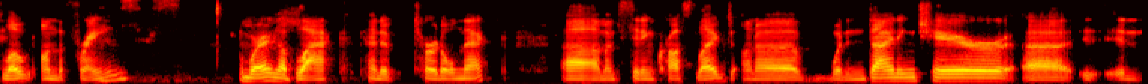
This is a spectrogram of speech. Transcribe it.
float on the frame. I'm wearing a black kind of turtleneck um, I'm sitting cross-legged on a wooden dining chair uh, in,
